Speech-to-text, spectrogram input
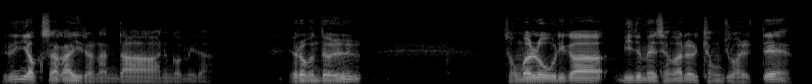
그런 역사가 일어난다 하는 겁니다. 여러분들 정말로 우리가 믿음의 생활을 경주할 때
